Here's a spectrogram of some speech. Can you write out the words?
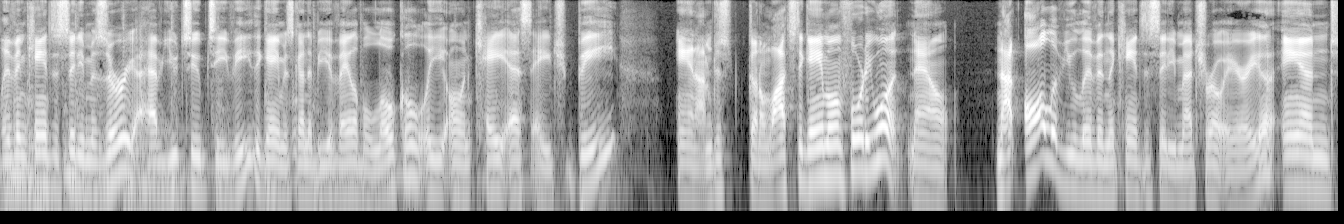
live in Kansas City, Missouri. I have YouTube TV. The game is going to be available locally on KSHB, and I'm just going to watch the game on 41. Now, not all of you live in the Kansas City metro area, and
